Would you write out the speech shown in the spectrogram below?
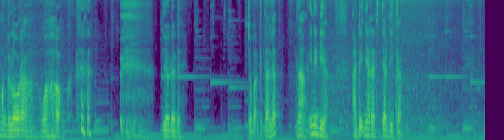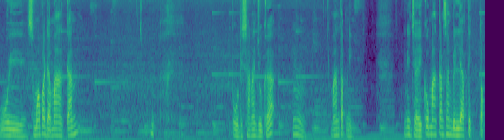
menggelora. Wow. ya udah deh. Coba kita lihat. Nah, ini dia. Adiknya Raditya Dika. Wih, semua pada makan. Oh, di sana juga. Hmm, mantap nih. Ini Jaiko makan sambil lihat TikTok.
